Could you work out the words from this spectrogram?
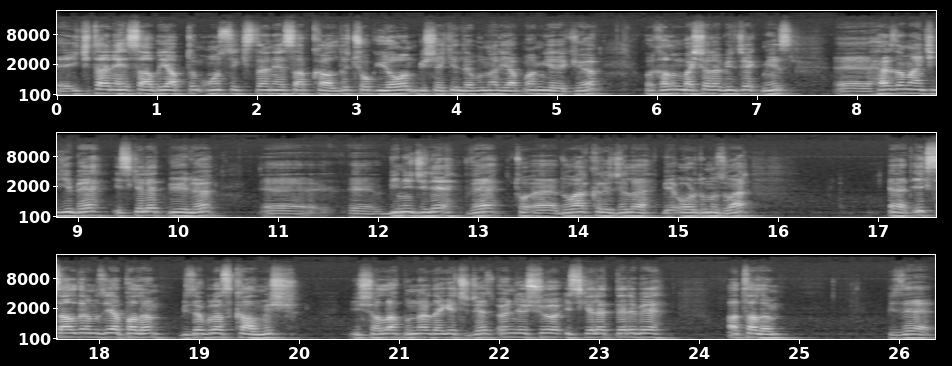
E, iki tane hesabı yaptım. 18 tane hesap kaldı. Çok yoğun bir şekilde bunları yapmam gerekiyor. Bakalım başarabilecek miyiz? E, her zamanki gibi iskelet büyülü, e, e, binicili ve to- e, duvar kırıcılı bir ordumuz var. Evet ilk saldırımızı yapalım. Bize burası kalmış. İnşallah bunları da geçeceğiz. Önce şu iskeletleri bir atalım. Bize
